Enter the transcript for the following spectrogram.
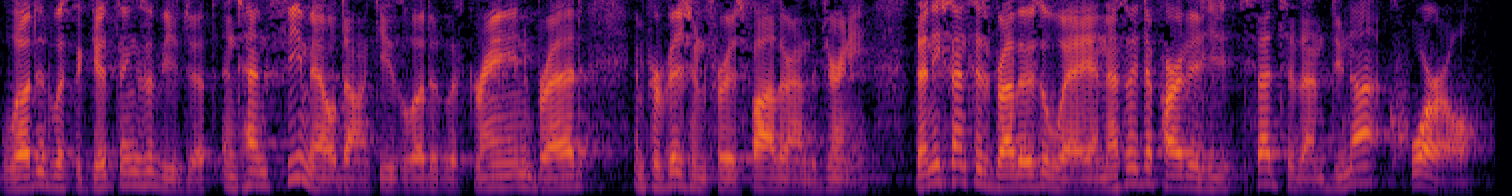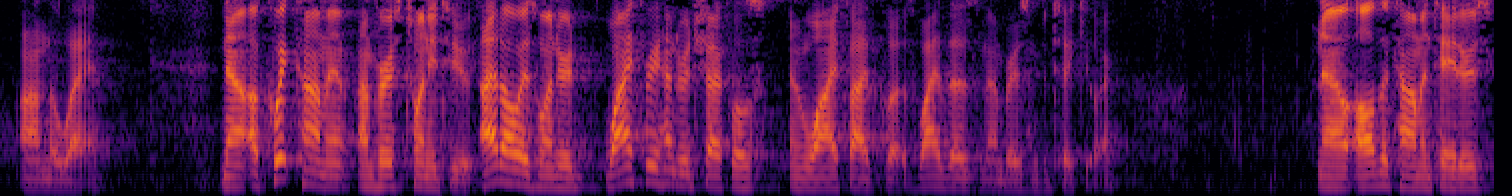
loaded with the good things of Egypt, and ten female donkeys loaded with grain, bread, and provision for his father on the journey. Then he sent his brothers away, and as they departed, he said to them, Do not quarrel on the way. Now, a quick comment on verse 22. I'd always wondered why 300 shekels and why five clothes? Why those numbers in particular? Now, all the commentators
